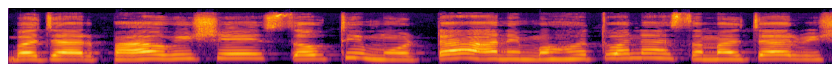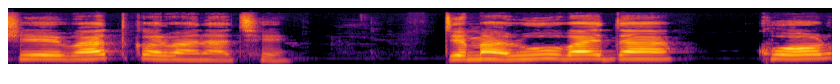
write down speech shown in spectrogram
બજાર ભાવ વિશે સૌથી મોટા અને મહત્ત્વના સમાચાર વિશે વાત કરવાના છે. જેમાં રૂ, વાયદા, ખોળ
